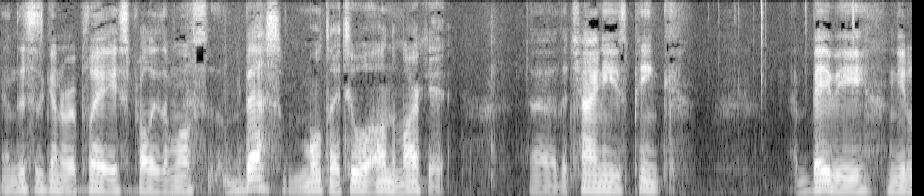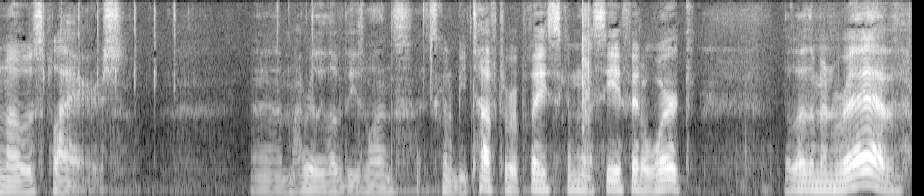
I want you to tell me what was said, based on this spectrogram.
And this is gonna replace probably the most best multi-tool on the market. Uh, the Chinese pink baby needle nose pliers. Um, I really love these ones. It's gonna be tough to replace. I'm gonna see if it'll work. The Leatherman Rev.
